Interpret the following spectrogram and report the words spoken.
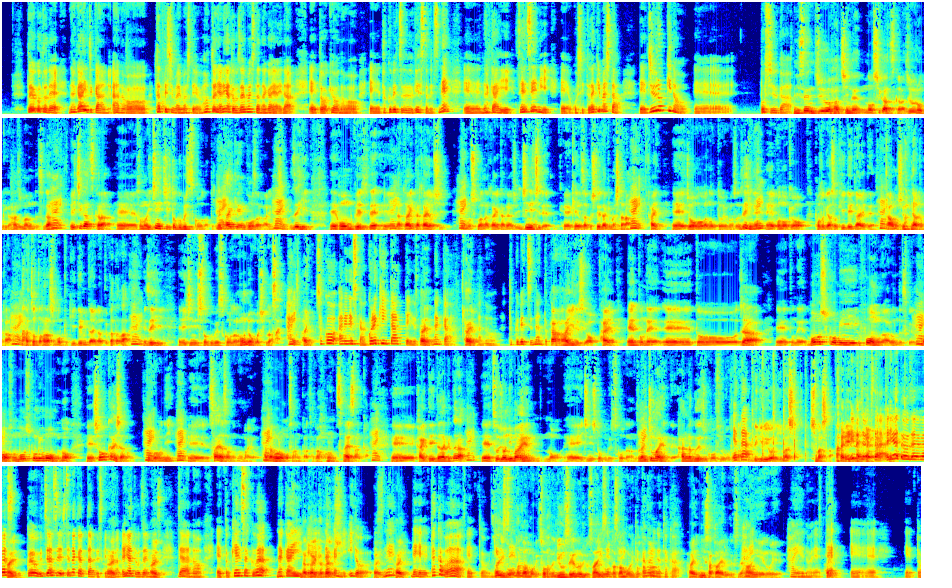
ということで、長い時間、あの、経ってしまいまして、本当にありがとうございました、長い間。えっ、と、今日の、えー特別ゲストですね、えー中井先生に、えーお越しいただきました。で、16期の、えー募集が、2018年の4月から16期が始まるんですが、はい1月から、えーその1日特別講座というね、はい体験講座がありますので、ぜひ、えーホームページで、えーはい中井隆義、はいえーもしくは中井隆義1日で、えー検索していただきましたら、はいえー情報が載っておりますので、ぜひね、はいえーこの今日、ポッドキャストを聞いていただいて、はいあ、面白いなとか、はいあ、ちょっと話もっと聞いてみたいなという方は、はいえーぜひ、えー1日特別講座の方にお越しくださはい。い。はい。そこ、あれですか？これ聞いたっていうと、はいなんか、はい。あの、特別なんとあ、か。あ、いいですよ。はい。えっ、とね、えっ、と、じゃあ、えっ、とね、申し込みフォームがあるんですけれども、はその申し込みフォームの、えー紹介者のところに、はい。はいえーさやさんの名前を、はい。高衣さんか、高衣さやさんか、はい。えー書いていただけたら、はい。えー通常2万円の、え1日特別講座なんですが、はい。1万円で半額で受講することができるように今ししました。はい。今しました。ありがとうございます。はい。これを打ち合わせしてなかったんですけど、はい。ありがとうございます。はい。じゃあ、あの、えっと、検索は中井、中井え中に井戸ですね。はい。はい。で、高は、えっと、西星郷高森、そうですね、流星の流、西郷高森の高森の高。高、はい、に栄えるですね、はい繁栄の栄。繁栄の栄で、はいえーえっと、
